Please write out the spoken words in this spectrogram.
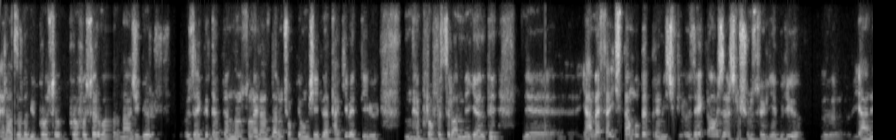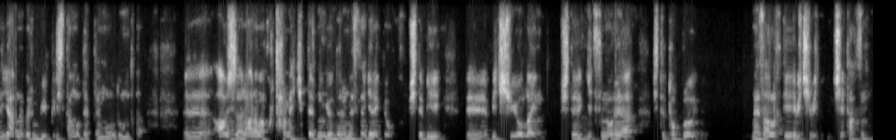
Elazığ'da bir profesör, profesör var Naci Görür. Özellikle depremden sonra Elazığların çok yoğun bir şekilde takip ettiği bir profesör haline geldi. E, yani mesela İstanbul depremi için özellikle avcılar için şunu söyleyebiliyor. E, yani yarın öbür büyük bir İstanbul depremi olduğunda e, avcıları arama kurtarma ekiplerinin gönderilmesine gerek yok. İşte bir e, bir kişi yollayın işte gitsin oraya işte toplu mezarlık diye bir çivi şey taksın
